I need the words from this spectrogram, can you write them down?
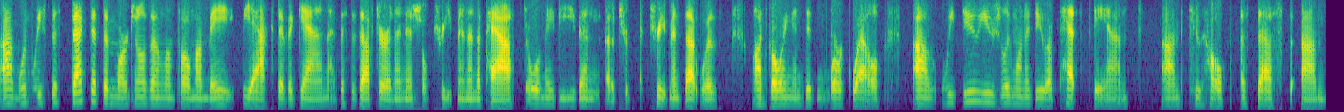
um, when we suspect that the marginal zone lymphoma may be active again, this is after an initial treatment in the past, or maybe even a tr- treatment that was ongoing and didn't work well, um, we do usually want to do a PET scan um, to help assess um,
